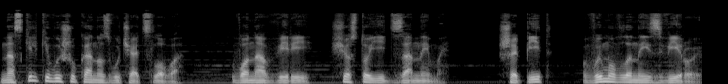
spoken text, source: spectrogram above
наскільки вишукано звучать слова. Вона в вірі, що стоїть за ними. Шепіт, вимовлений з вірою,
